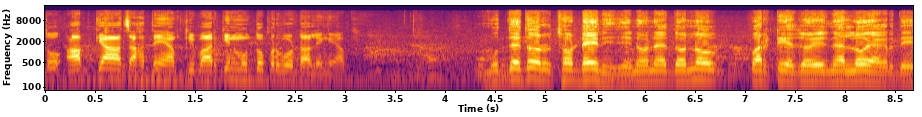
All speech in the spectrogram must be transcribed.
तो आप क्या चाहते हैं आपकी बार? किन मुद्दों पर वोट डालेंगे आप? मुद्दे तो छोड़े ही नहीं जिन्होंने दोनों पार्टी जो इन्हें लो कर दी।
